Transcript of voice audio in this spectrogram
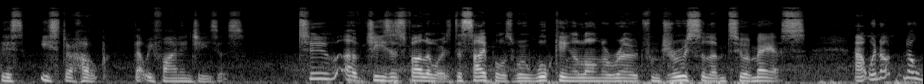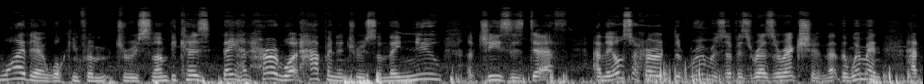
this Easter hope that we find in Jesus. Two of Jesus' followers, disciples, were walking along a road from Jerusalem to Emmaus. Uh, we don't know why they're walking from Jerusalem because they had heard what happened in Jerusalem. They knew of Jesus' death and they also heard the rumors of his resurrection, that the women had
